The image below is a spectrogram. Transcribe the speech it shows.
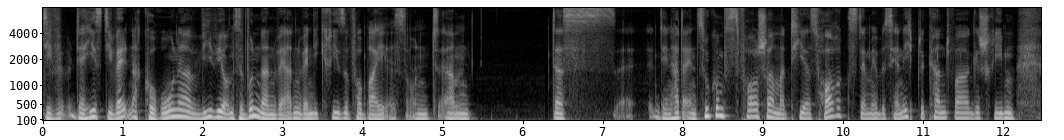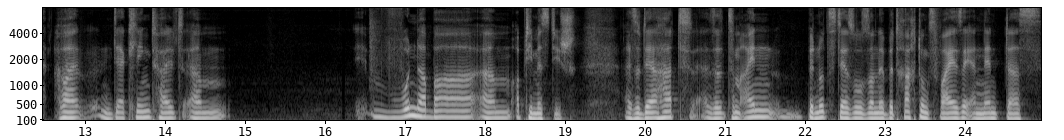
die, der hieß Die Welt nach Corona, wie wir uns wundern werden, wenn die Krise vorbei ist. Und ähm, das, den hat ein Zukunftsforscher, Matthias Horks, der mir bisher nicht bekannt war, geschrieben. Aber der klingt halt ähm, wunderbar ähm, optimistisch. Also der hat, also zum einen benutzt er so, so eine Betrachtungsweise, er nennt das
